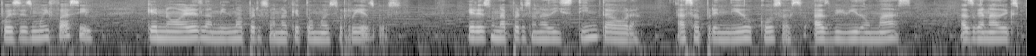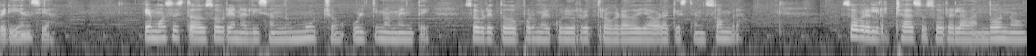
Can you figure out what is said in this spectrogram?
Pues es muy fácil que no eres la misma persona que tomó esos riesgos. Eres una persona distinta ahora. Has aprendido cosas, has vivido más, has ganado experiencia. Hemos estado sobreanalizando mucho últimamente, sobre todo por Mercurio retrógrado y ahora que está en sombra sobre el rechazo, sobre el abandono,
